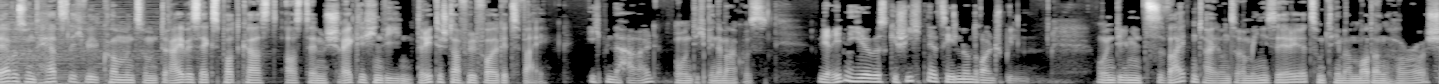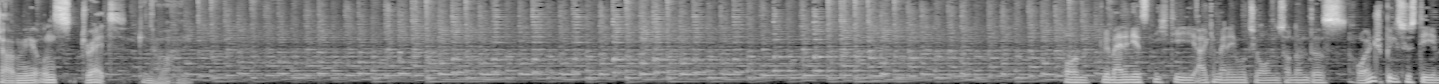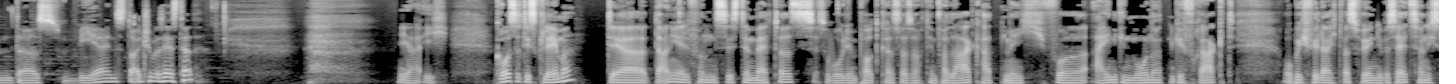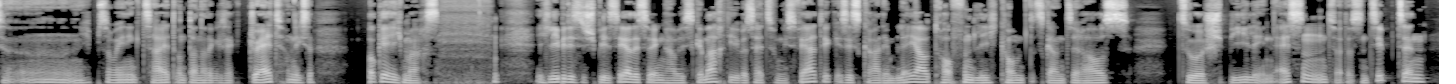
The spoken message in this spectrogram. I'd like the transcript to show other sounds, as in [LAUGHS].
Servus und herzlich willkommen zum 3W6 Podcast aus dem schrecklichen Wien, dritte Staffel Folge 2. Ich bin der Harald. Und ich bin der Markus. Wir reden hier über das Geschichten erzählen und Rollenspielen. Und im zweiten Teil unserer Miniserie zum Thema Modern Horror schauen wir uns Dread genauer an. Und wir meinen jetzt nicht die allgemeine Emotion, sondern das Rollenspielsystem, das wer ins Deutsche übersetzt hat? Ja, ich. Großer Disclaimer. Der Daniel von System Matters, sowohl dem Podcast als auch dem Verlag, hat mich vor einigen Monaten gefragt, ob ich vielleicht was für ihn übersetze. Und ich so, äh, ich habe so wenig Zeit. Und dann hat er gesagt, Dread. Und ich so, okay, ich mach's. [LAUGHS] Ich liebe dieses Spiel sehr, deswegen habe ich es gemacht. Die Übersetzung ist fertig. Es ist gerade im Layout. Hoffentlich kommt das Ganze raus zur Spiel in Essen 2017.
